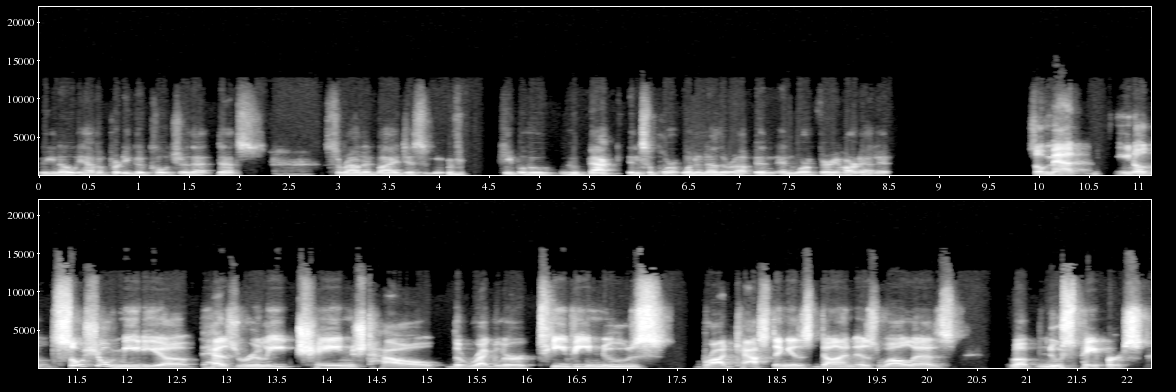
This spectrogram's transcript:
you know we have a pretty good culture that that's surrounded by just people who who back and support one another up and, and work very hard at it. So, Matt, you know, social media has really changed how the regular TV news broadcasting is done, as well as uh, newspapers.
